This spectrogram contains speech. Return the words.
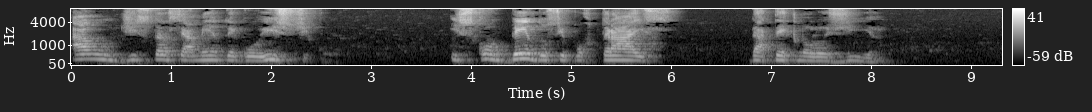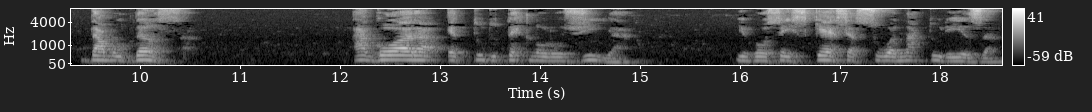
A um distanciamento egoístico, escondendo-se por trás da tecnologia, da mudança, Agora é tudo tecnologia e você esquece a sua natureza.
